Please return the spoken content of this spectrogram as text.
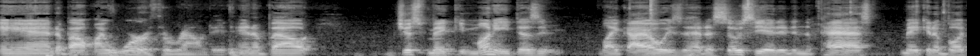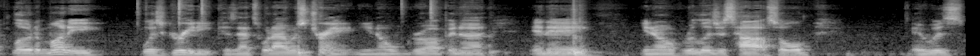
and about my worth around it. And about just making money doesn't like i always had associated in the past making a buttload of money was greedy because that's what i was trained you know grew up in a in a you know religious household. It was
